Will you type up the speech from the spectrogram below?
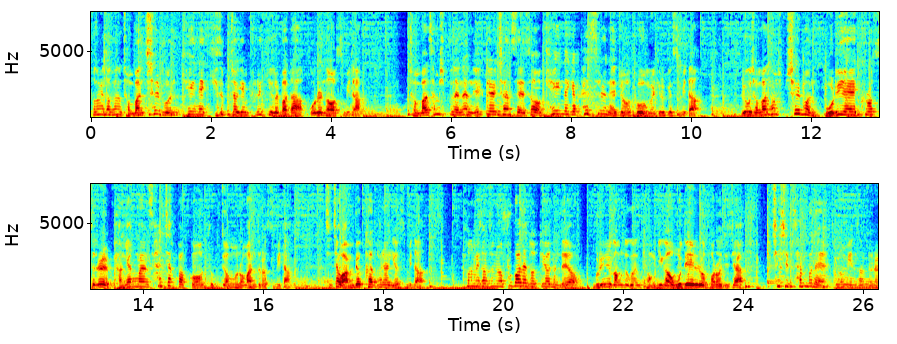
손흥민 선수는 전반 7분 케인의 기습적인 프리킥을 받아 골을 넣었습니다. 전반 30분에는 1대1 찬스에서 케인에게 패스를 내줘 도움을 기록했습니다. 그리고 전반 37분 모리의 크로스를 방향만 살짝 바꿔 득점으로 만들었습니다. 진짜 완벽한 활약이었습니다. 손흥민 선수는 후반에도 뛰었는데요. 무리뉴 감독은 경기가 5대1로 벌어지자 73분에 손흥민 선수를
